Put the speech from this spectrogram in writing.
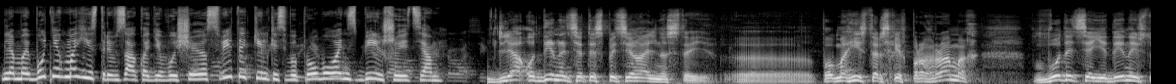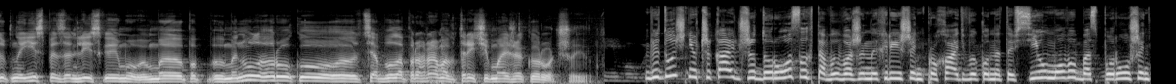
Для майбутніх магістрів закладів вищої освіти кількість випробувань збільшується. Для 11 спеціальностей е, по магістерських програмах вводиться єдиний вступний іспит з англійської мови. По- Минулого року е, ця була програма втричі майже коротшою. Від учнів чекають вже дорослих та виважених рішень. Прохають виконати всі умови без порушень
